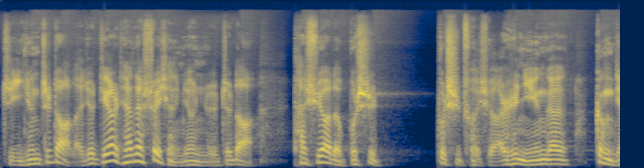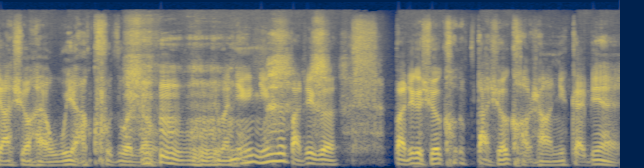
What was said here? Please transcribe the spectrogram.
这已经知道了。就第二天再睡醒就你就知道，他需要的不是不是辍学，而是你应该更加学海无涯苦作舟，对吧？您您应该把这个把这个学考大学考上，你改变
